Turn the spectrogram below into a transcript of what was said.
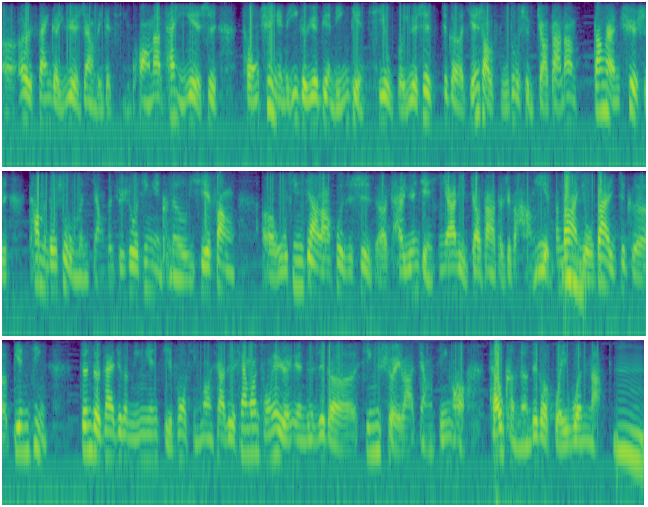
呃二三个月这样的一个情况。那餐饮业也是从去年的一个月变零点七五个月，是这个减少的幅度是比较大。那当然，确实他们都是我们讲的，就是说今年可能有一些放呃无薪假啦，或者是呃裁员减薪压力比较大的这个行业。那当然有待这个边境。真的在这个明年解封情况下，这个相关从业人员的这个薪水啦、奖金哈、哦，才有可能这个回温呐。嗯，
